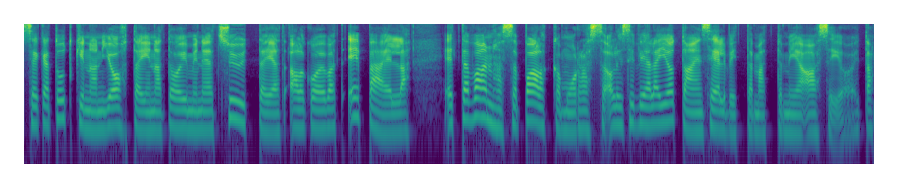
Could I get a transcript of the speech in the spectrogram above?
sekä tutkinnan johtajina toimineet syyttäjät alkoivat epäillä, että vanhassa palkkamurhassa olisi vielä jotain selvittämättömiä asioita.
